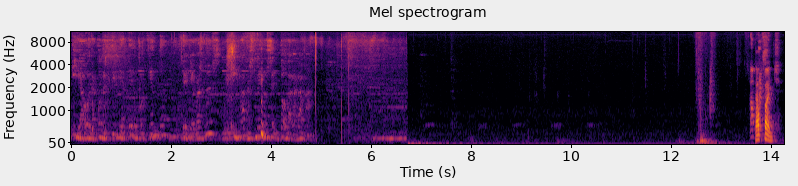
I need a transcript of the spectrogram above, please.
Y ahora con Activia 0% te llevas más y pagas menos en toda la gama. Tap punch.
